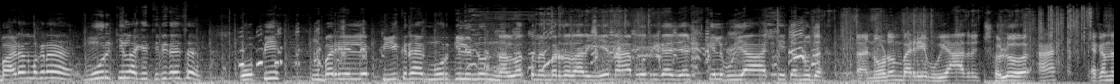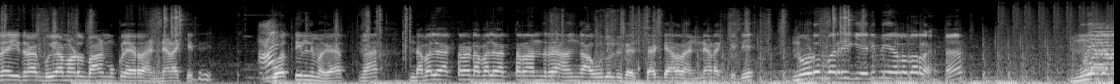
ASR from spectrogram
ಬಾಡನ್ ಮಗನ ಮೂರು ಕಿಲ್ ಆಗೈತಿ ಗೈಸ್ ಓಪಿ ಬರ್ರಿ ಇಲ್ಲಿ ಪೀಕ್ನಾಗ ಮೂರು ಕಿಲ್, ಇನ್ನು ನಲ್ವತ್ತು ಮೆಂಬರ್ಸ್ ಅದಾರ. ಏನ್ ಆಗ್ಬೋದ್ರಿ ಗೈಸ್ ಎಷ್ಟು ಕಿಲ್ ಭುಯ ಆಕೈತೆ ಅನ್ನೋದು. ನೋಡೋಣ ಬರ್ರಿ, ಭುಯ ಆದ್ರೆ ಚಲೋ ಆ? ಯಾಕಂದ್ರೆ ಇದ್ರಾಗ ಭುಯ ಮಾಡೋದು ಭಾಳ ಮುಕ್ಳು, ಯಾರು ಹನ್ನೆರಡು ಆಕೈತ್ರಿ. ಗೊತ್ತಿಲ್ಲ ನಿಮಗೆ ಡಬಲ್ ವ್ಯಾಕ್ಟರ್ ಡಬಲ್ ವ್ಯಾಕ್ಟರ್ ಅಂದ್ರೆ ಹಂಗೆ ಆಗುದಿಲ್ಲ ರೀ ಚಡ್ ಯಾರು ಹನ್ನೆರಡು ಹಾಕೈತಿ ನೋಡೋಣ ಬರ್ರಿ ಈಗ ಎನಿಮಿ ಎಲ್ಲದಾರ, ಹಾ? ಮೂರು ಜನ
